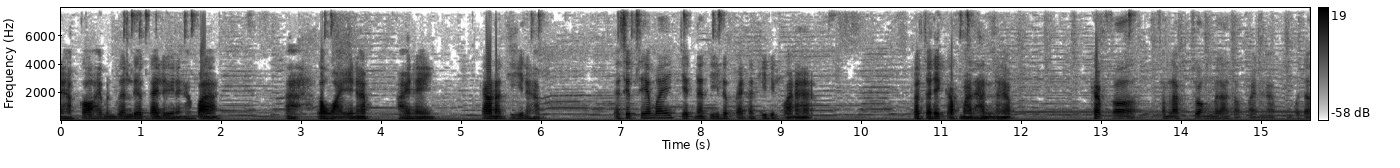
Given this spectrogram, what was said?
นะครับ ก็ให้เพื่อนๆเลือกได้เลยนะครับว่า อ่าเราไหวนะครับ ภายใน 9 นาทีนะครับ แต่เซฟเซฟไว้ 7 นาทีหรือ 8 นาทีดีกว่านะฮะ เราจะได้กลับมาทันนะครับ ครับก็สำหรับช่วงเวลาต่อไปนะครับ ผมก็จะ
